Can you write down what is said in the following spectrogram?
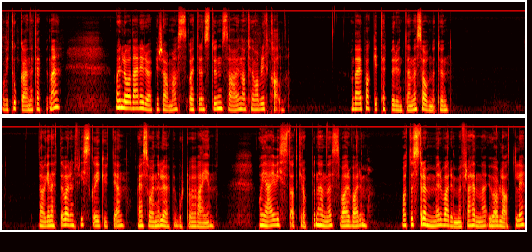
Og vi tok av henne teppene, og hun lå der i rød pysjamas, og etter en stund sa hun at hun var blitt kald. Og da jeg pakket teppet rundt henne, sovnet hun. Dagen etter var hun frisk og gikk ut igjen, og jeg så henne løpe bortover veien. Og jeg visste at kroppen hennes var varm, og at det strømmer varme fra henne uavlatelig.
